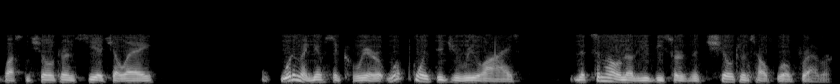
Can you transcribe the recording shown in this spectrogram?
Boston Children's, CHLA. What a magnificent career. At what point did you realize that somehow or another you'd be sort of in the children's health world forever?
